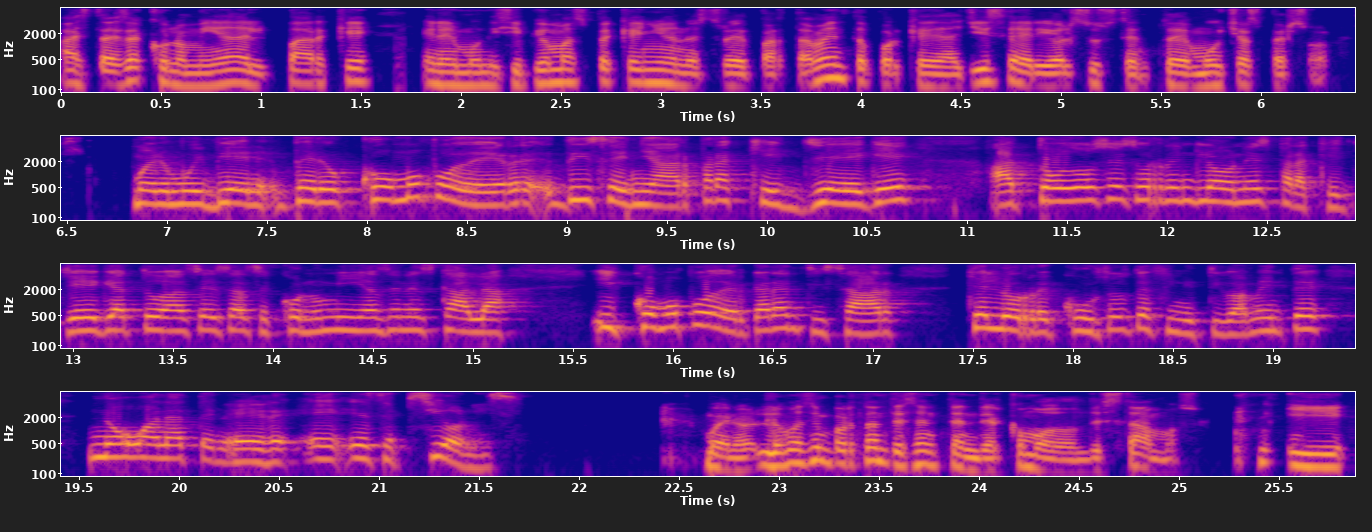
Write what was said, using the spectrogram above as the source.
hasta esa economía del parque en el municipio más pequeño de nuestro departamento, porque de allí sería el sustento de muchas personas. Bueno, muy bien, pero ¿cómo poder diseñar para que llegue a todos esos renglones, para que llegue a todas esas economías en escala y cómo poder garantizar que los recursos definitivamente no van a tener eh, excepciones? Bueno, lo más importante es entender cómo dónde estamos y,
